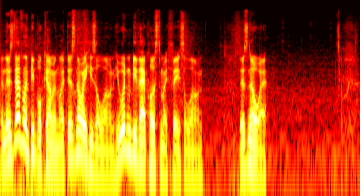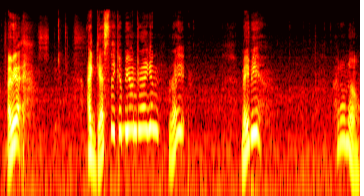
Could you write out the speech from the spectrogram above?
And there's definitely people coming. Like, there's no way he's alone. He wouldn't be that close to my face alone. There's no way. I mean, I, I guess they could be on Dragon, right? Maybe? I don't know.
